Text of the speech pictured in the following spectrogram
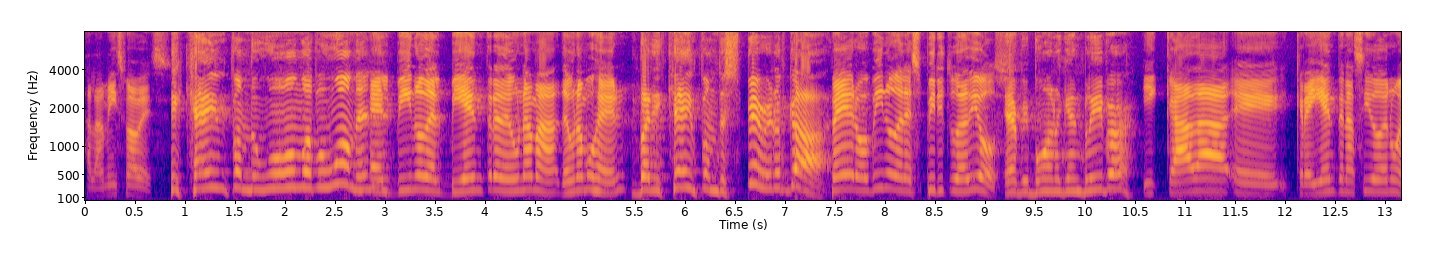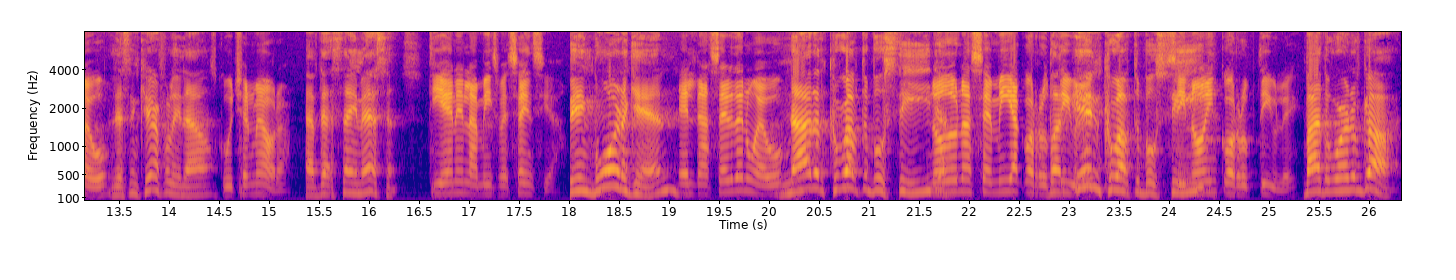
A la misma vez. He came from the womb of a woman, Él vino del vientre de una, ma- de una mujer, but he came from the Spirit of God. pero vino del Espíritu de Dios. Every born again believer, Y cada eh, creyente nacido de nuevo, listen carefully now, escúchenme ahora, have that same essence. tienen la misma esencia. Being born again, El nacer de nuevo, not of corruptible seed, no de una semilla corruptible. but corruptible, incorruptible seed sino incorruptible, by the word of God.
